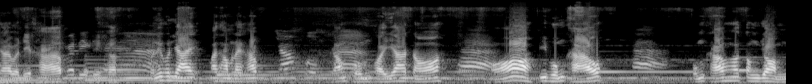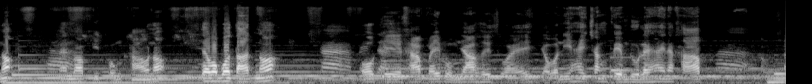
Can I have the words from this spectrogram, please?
ยายสวัสดีครับสวัสดีครับ ค่ะวันนี้คุณยายมาทำอะไรครับย้อมผมย้อมผมขออนุญาตเนาะค่ะอ๋อมีผมขาว ค่ะผมขาวเขาต้องยอมเนาะแม่นว่าปิดผมขาวเนาะแต่ว่าบ่ตัดเนาะค่ะไม่โอเคครับไว้ผมยาวสวยๆเดี๋ยววันนี้ให้ช่างเฟรมดูแลให้นะครับค่ะโอเค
